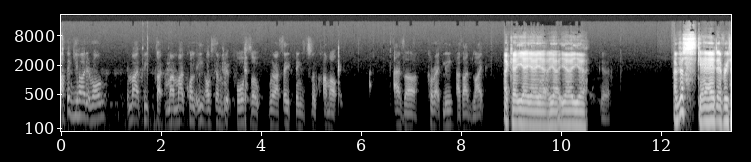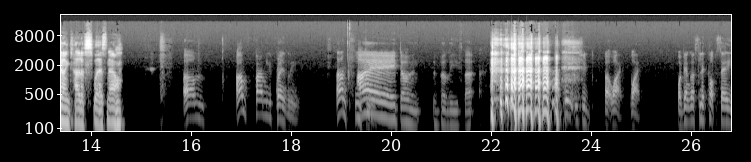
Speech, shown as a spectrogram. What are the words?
I think you heard it wrong. It might be like my mic quality. Obviously, I'm a bit poor, so when I say things, it doesn't come out as uh correctly as I'd like. Okay, yeah, yeah, yeah, yeah, yeah, yeah. Yeah. I'm just scared every time Kalif swears now. Um, I'm family friendly. I'm PG. I don't believe that. I think you should. Uh, why? Why? What? Then I'm gonna slip up. Say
